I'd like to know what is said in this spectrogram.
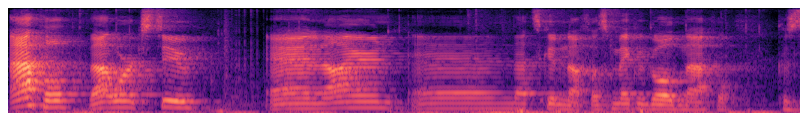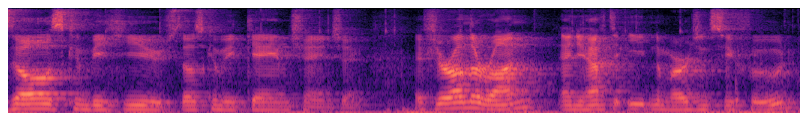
Apple. That works too. And an iron. And that's good enough. Let's make a golden apple. Because those can be huge. Those can be game-changing. If you're on the run and you have to eat an emergency food,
